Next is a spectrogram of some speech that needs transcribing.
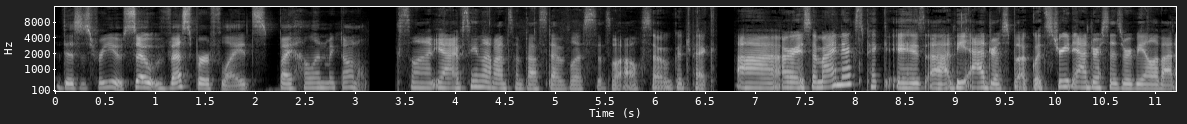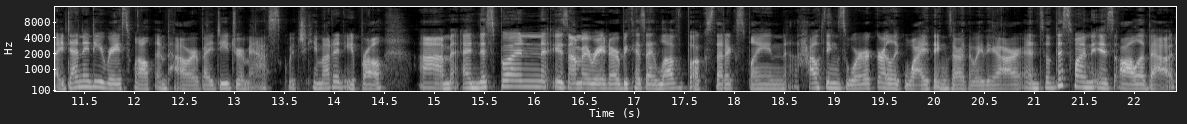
this is for you. So, Vesper Flights by Helen Macdonald. Excellent. Yeah, I've seen that on some best of lists as well. So good pick. Uh, all right, so my next pick is uh, The Address Book, what street addresses reveal about identity, race, wealth, and power by Deirdre Mask, which came out in April. Um, and this one is on my radar because I love books that explain how things work or like why things are the way they are. And so this one is all about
